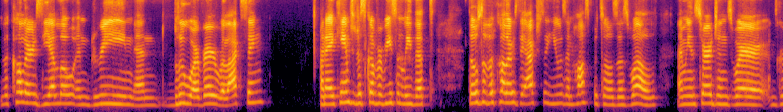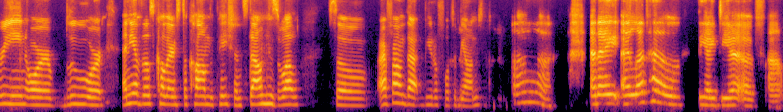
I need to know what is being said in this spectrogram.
the colors yellow and green and blue are very relaxing. And I came to discover recently that those are the colors they actually use in hospitals as well. I mean, surgeons wear green or blue or any of those colors to calm the patients down as well. So I found that beautiful, to be honest. Ah, and I I love how the idea of um,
